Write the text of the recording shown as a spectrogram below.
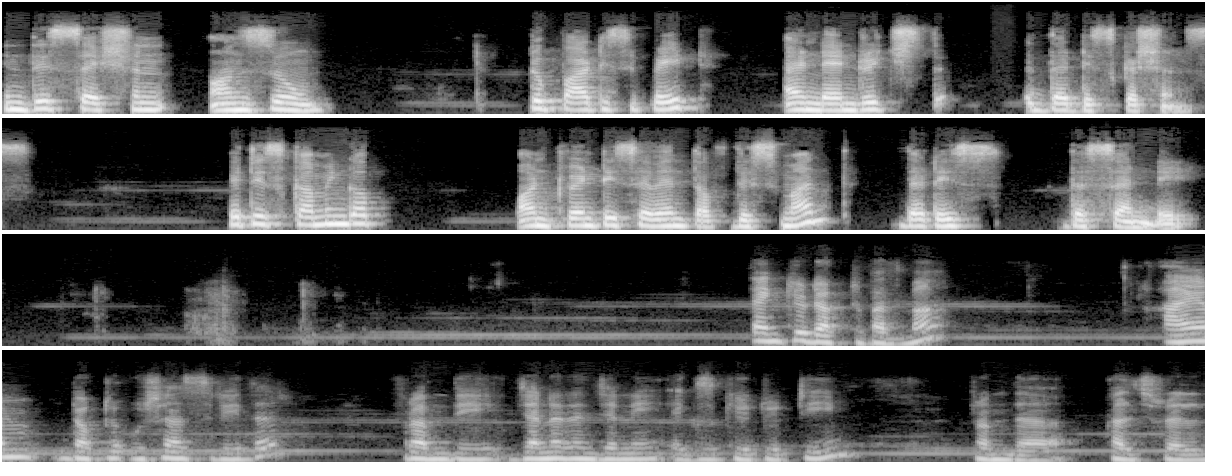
in this session on Zoom to participate and enrich the discussions. It is coming up on 27th of this month, that is the Sunday. Thank you, Dr. Padma. I am Dr. Usha Sridhar from the Janaranjani executive team from the cultural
